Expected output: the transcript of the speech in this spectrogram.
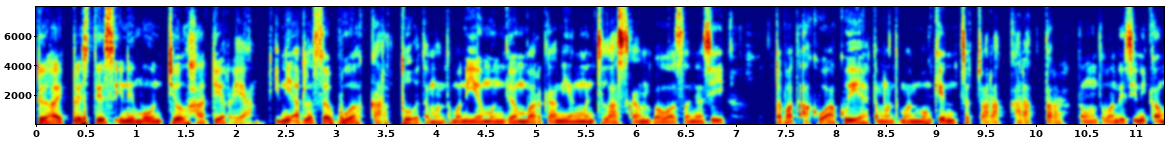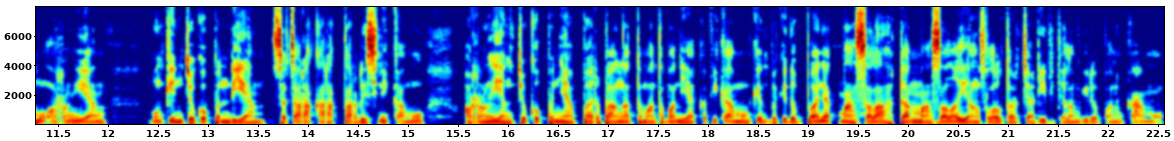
The High Prestige ini muncul hadir ya. Ini adalah sebuah kartu teman-teman yang menggambarkan yang menjelaskan bahwasanya sih dapat aku akui ya teman-teman. Mungkin secara karakter teman-teman di sini kamu orang yang mungkin cukup pendiam. Secara karakter di sini kamu orang yang cukup penyabar banget teman-teman ya ketika mungkin begitu banyak masalah dan masalah yang selalu terjadi di dalam kehidupan kamu.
